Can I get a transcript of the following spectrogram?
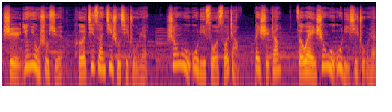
是应用数学和计算技术系主任。生物物理所所长贝世章则为生物物理系主任。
